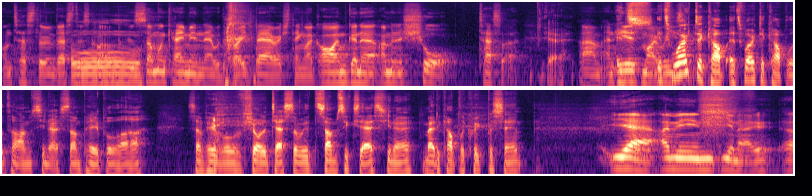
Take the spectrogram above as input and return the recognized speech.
on Tesla Investors Club because someone came in there with a very bearish thing like, oh, I'm gonna I'm gonna short Tesla, yeah, um, and it's, here's my it's reasoning. worked a couple. It's worked a couple of times. You know, some people are. Some people have shorted Tesla with some success. You know, made a couple of quick percent. Yeah, I mean, you know, a,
